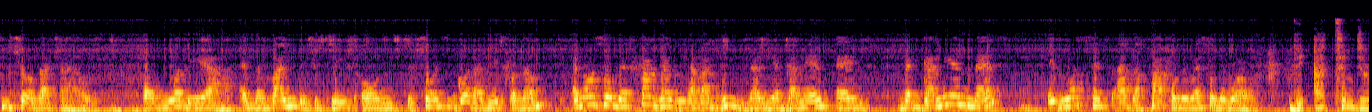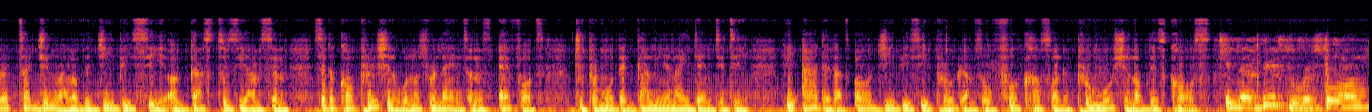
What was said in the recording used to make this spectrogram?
teacher of that child, of what they are and the value they should place on the choices God has made for them, and also the fact that we have agreed that we are Ghanaians and the Ghanaianness is what sets us apart from the rest of the world. The acting director general of the GBC, Augustus Yamsen, said the corporation will not relent on its efforts to promote the Ghanaian identity. He added that all GBC programs will focus on the promotion of this cause. In a bid to restore,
